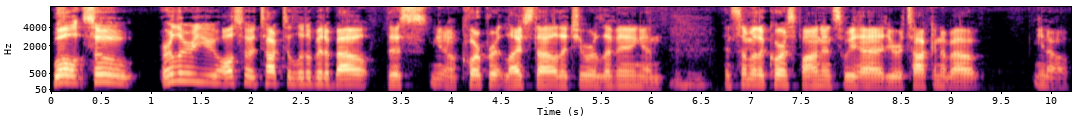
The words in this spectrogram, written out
well so earlier you also talked a little bit about this you know corporate lifestyle that you were living and mm-hmm. in some of the correspondence we had you were talking about you know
